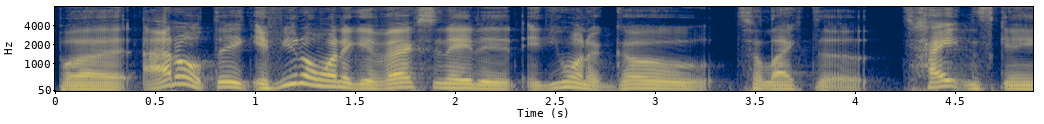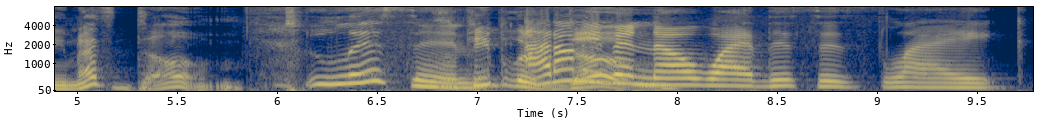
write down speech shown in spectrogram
But I don't think if you don't want to get vaccinated and you want to go to like the Titans game, that's dumb. Listen, People are I don't dumb. even know why this is like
